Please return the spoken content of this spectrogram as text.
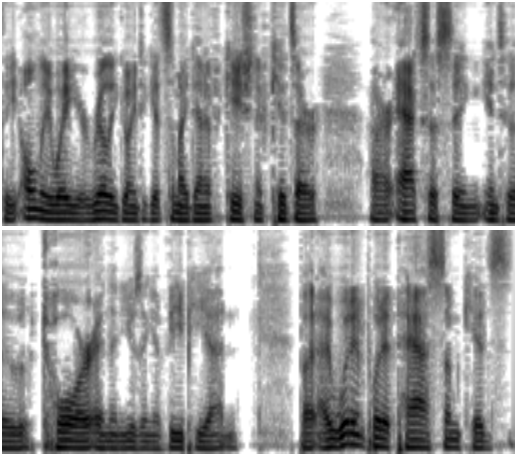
the only way you're really going to get some identification if kids are are accessing into Tor and then using a VPN. But I wouldn't put it past some kids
